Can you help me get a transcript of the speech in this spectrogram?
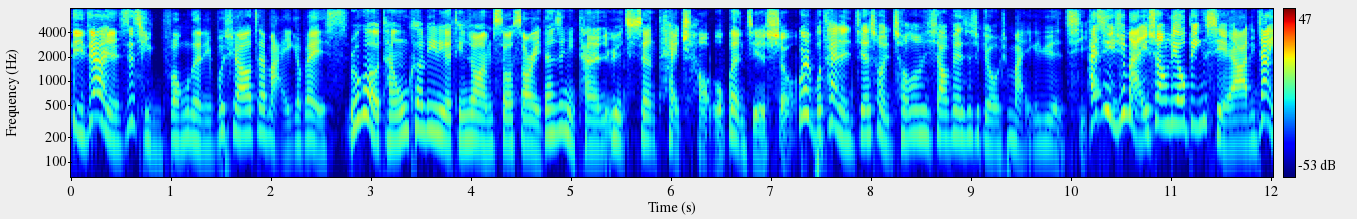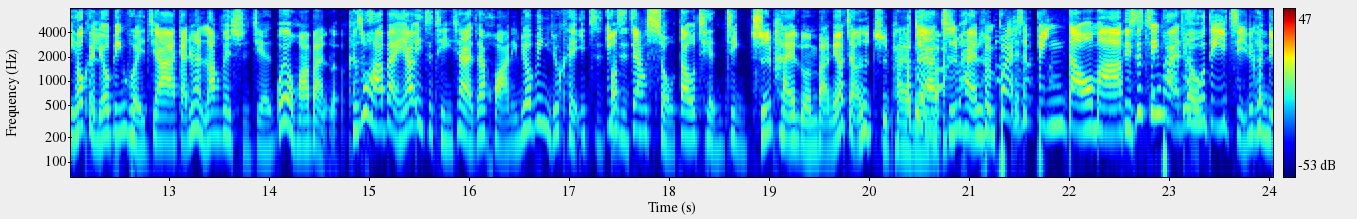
你这样也是挺疯的，你不需要再买一个贝斯。如果有弹乌克丽丽的听众，I'm so sorry，但是你弹的乐器真的太吵了，我不能接受。我也不太能接受你冲动性消费是去给我去买一个乐器，还是你去买一双溜冰鞋啊？你这样以后可以溜冰回家，感觉很浪费时间。我有滑板了，可是滑板也要一直停下来再滑。你溜冰，你就可以一直一直这样手刀前进。直排轮吧，你要讲的是直排轮吧？对啊，直排轮，不然是冰刀吗？你是金牌特务第一集那个女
